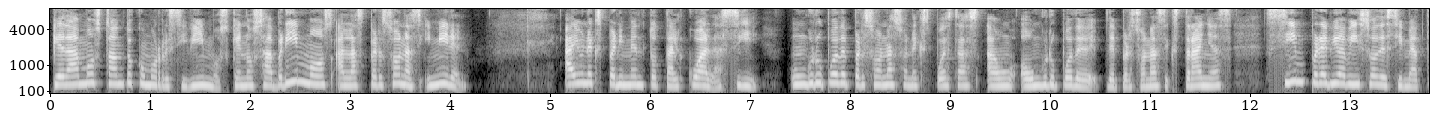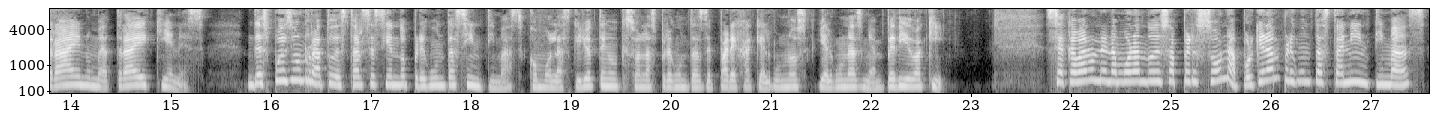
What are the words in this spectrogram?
que damos tanto como recibimos, que nos abrimos a las personas. Y miren, hay un experimento tal cual, así. Un grupo de personas son expuestas a un, un grupo de, personas extrañas sin previo aviso de si me atrae, no me atrae, quién es. Después de un rato de estarse haciendo preguntas íntimas, como las que yo tengo que son las preguntas de pareja que algunos y algunas me han pedido aquí, se acabaron enamorando de esa persona, porque eran preguntas tan íntimas,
